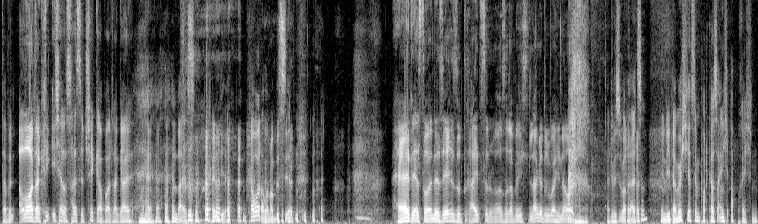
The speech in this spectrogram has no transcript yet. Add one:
Da bin, oh, da krieg ich ja das heiße Check-up, Alter, geil. nice. Können wir. Dauert aber noch ein bisschen. Hä, der ist doch in der Serie so 13 oder so, da bin ich lange drüber hinaus. Ah, du bist über 13? Nee, nee, da möchte ich jetzt den Podcast eigentlich abbrechen.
